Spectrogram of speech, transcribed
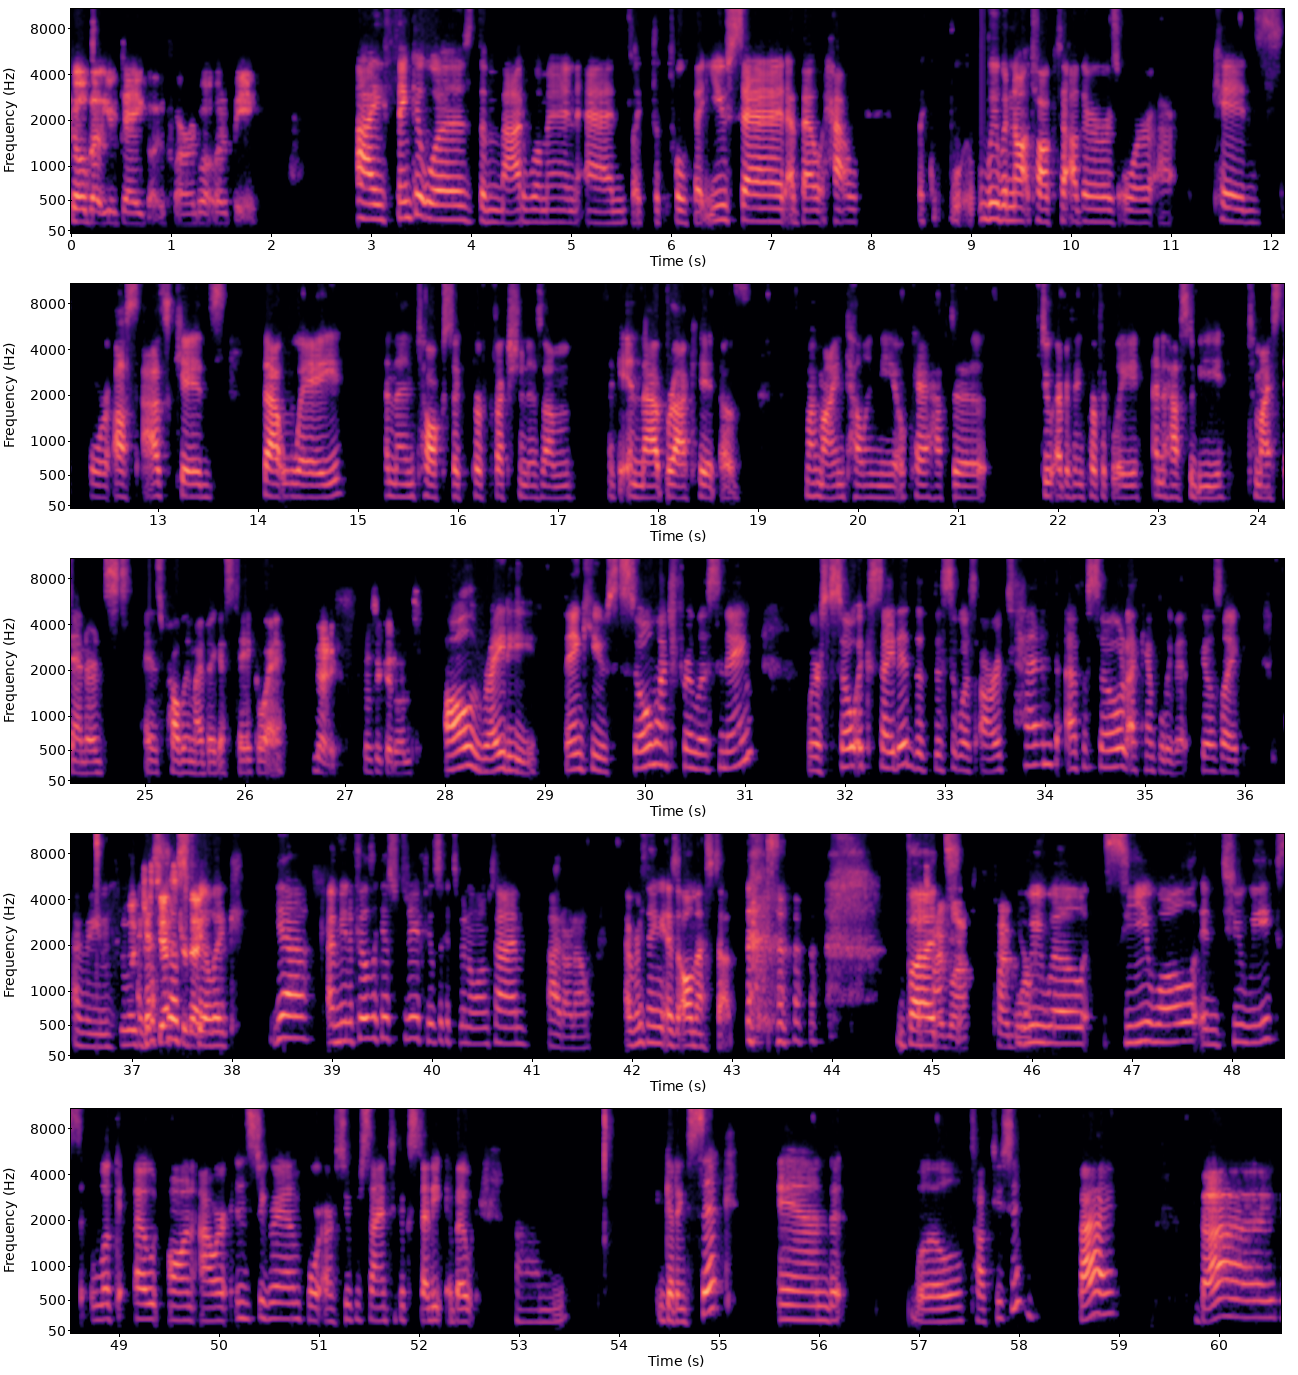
go about your day going forward what would it be? I think it was the mad woman and like the quote that you said about how like w- we would not talk to others or our kids or us as kids that way and then toxic perfectionism like in that bracket of my mind telling me, okay, I have to do everything perfectly and it has to be to my standards is probably my biggest takeaway. Nice. Those are good ones. All righty. Thank you so much for listening. We're so excited that this was our 10th episode. I can't believe it. Feels like, I mean, like I guess yesterday. feel like, yeah. I mean, it feels like yesterday. It feels like it's been a long time. I don't know. Everything is all messed up. but time warp. We will see you all in two weeks. Look out on our Instagram for our super scientific study about um, getting sick. And we'll talk to you soon. Bye. Bye.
